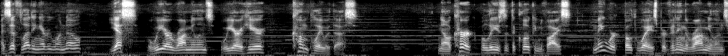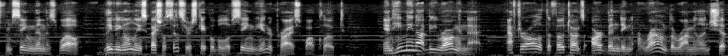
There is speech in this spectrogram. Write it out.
as if letting everyone know, yes, we are Romulans, we are here, come play with us. Now Kirk believes that the cloaking device may work both ways, preventing the Romulans from seeing them as well, leaving only special sensors capable of seeing the Enterprise while cloaked. And he may not be wrong in that. After all, if the photons are bending around the Romulan ship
